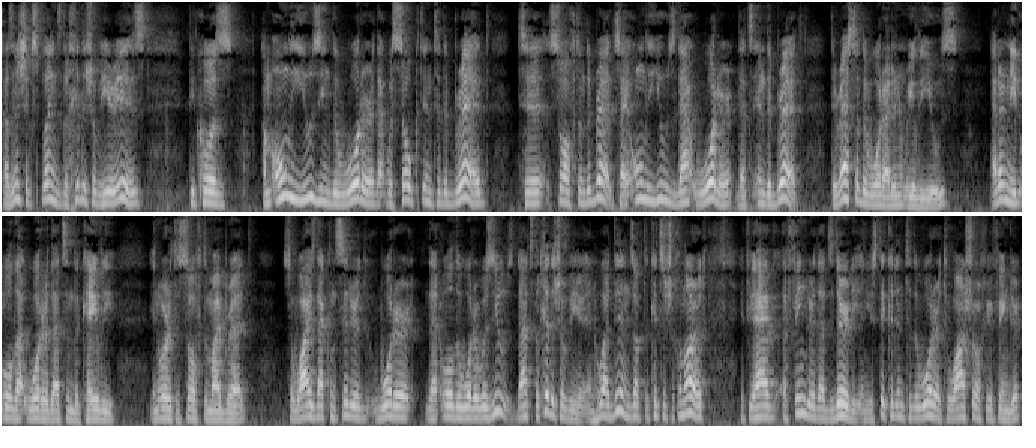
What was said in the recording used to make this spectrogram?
Chazon Ish explains the chiddush over here is because I'm only using the water that was soaked into the bread to soften the bread. So I only use that water that's in the bread. The rest of the water I didn't really use. I don't need all that water that's in the keli in order to soften my bread. So why is that considered water that all the water was used? That's the chiddush over here. And huadin zok the kitzur Shulchan Aruch. If you have a finger that's dirty and you stick it into the water to wash off your finger,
